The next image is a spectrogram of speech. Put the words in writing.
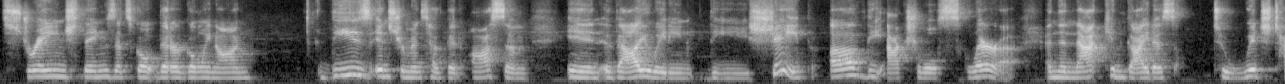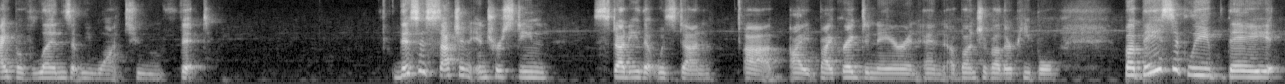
strange things that's go that are going on. These instruments have been awesome in evaluating the shape of the actual sclera, and then that can guide us to which type of lens that we want to fit this is such an interesting study that was done uh, by, by Greg DeNaeyer and, and a bunch of other people. But basically, they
